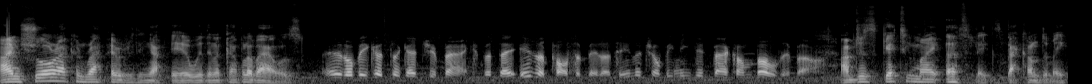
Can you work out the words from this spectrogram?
I'm sure I can wrap everything up here within a couple of hours. It'll be good to get you back, but there is a possibility that you'll be needed back on Boldibar. I'm just getting my earth legs back under me.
